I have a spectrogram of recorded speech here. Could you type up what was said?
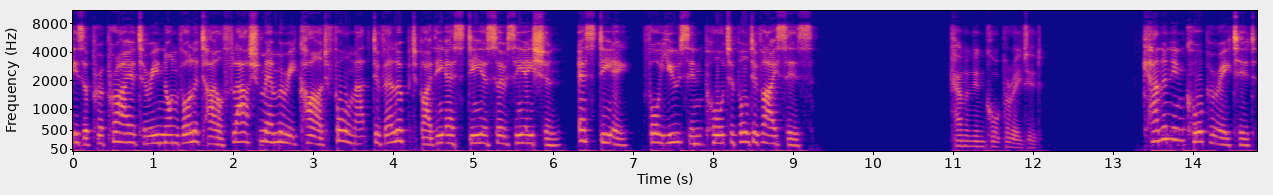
is a proprietary non-volatile flash memory card format developed by the SD Association, SDA, for use in portable devices. Canon Incorporated. Canon Incorporated,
